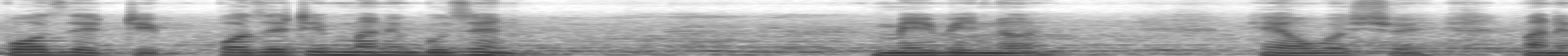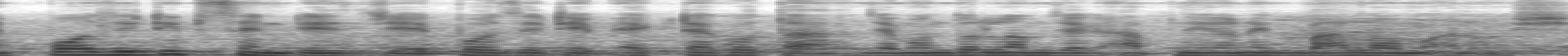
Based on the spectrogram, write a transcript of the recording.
পজিটিভ। পজিটিভ মানে বুঝেন? মেবি নয়। হ্যাঁ অবশ্যই। মানে পজিটিভ সেন্টেন্স যে পজিটিভ একটা কথা। যেমন ধরলাম যে, আপনি অনেক ভালো মানুষ।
